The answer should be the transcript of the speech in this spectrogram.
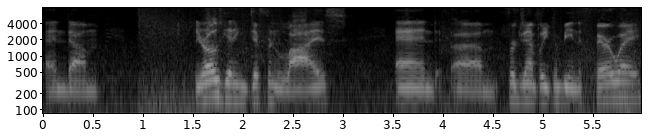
and um, you're always getting different lies. And um, for example, you can be in the fairway,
